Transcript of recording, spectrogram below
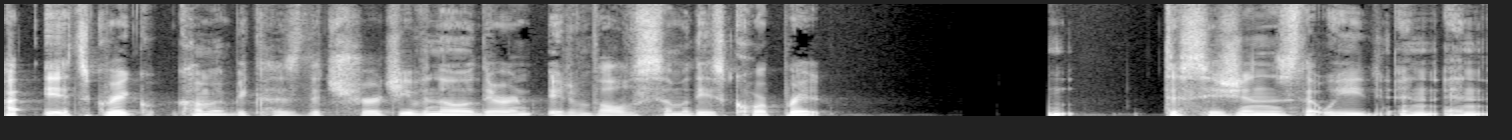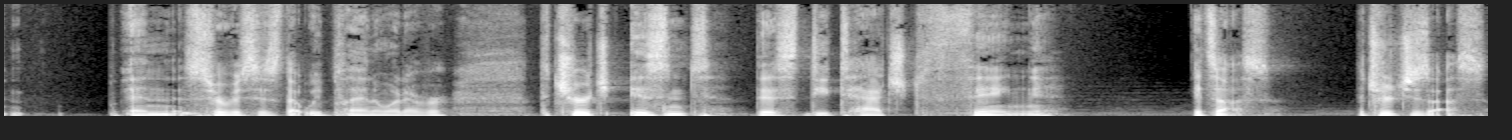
I, it's a great comment because the church, even though there it involves some of these corporate decisions that we and and and services that we plan and whatever, the church isn't this detached thing. It's us. The church is us.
